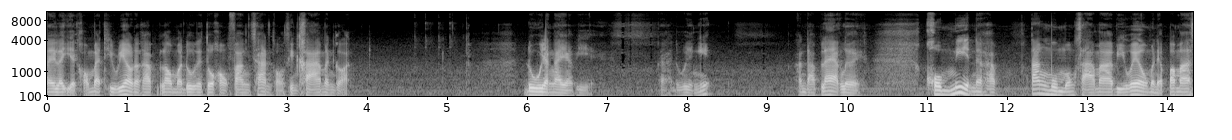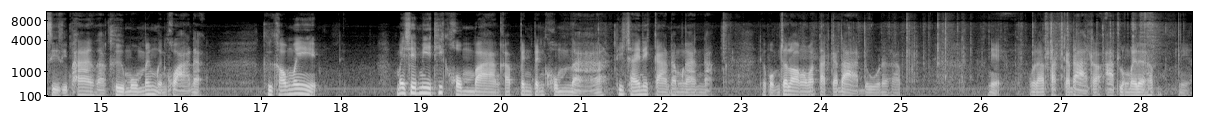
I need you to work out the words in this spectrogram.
ในรายละเอียดของ material นะครับ เรามาดูในตัวของฟังก์ชันของสินค้ามันก่อน ดูยังไงอะพี่อ่าดูอย่างนี้ อันดับแรกเลย คมมีดนะครับ ตั้งมุมองศามาบีเวลมาเนี่ยประมาณ 45องศาคือมุมไม่งเหมือนขวานอะ คือเขาไม่ไม่ใช่มีดที่คมบางครับ เป็นเป็นคมหนาที่ใช้ในการทำงานหนัก เดี๋ยวผมจะลองเอามาตัดกระดาษดูนะครับ เนี่ยเวลาตัดกระดาษก็อัดลงไปเลยครับ เนี่ย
